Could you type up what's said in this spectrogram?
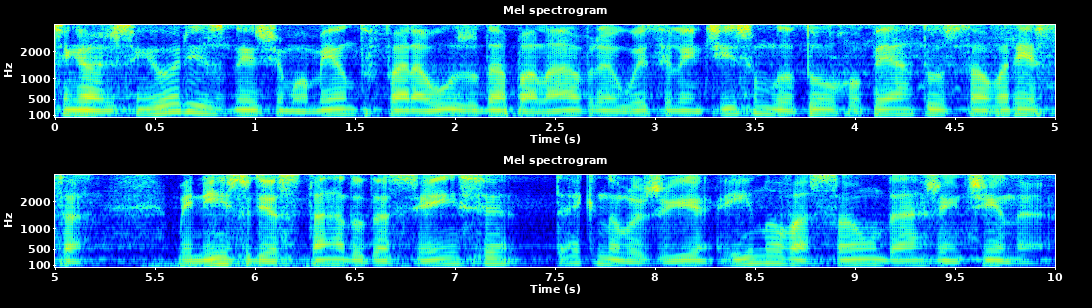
Senhoras e senhores, neste momento fará uso da palavra o excelentíssimo Dr. Roberto Salvaressa, Ministro de Estado da Ciência, Tecnologia e Inovação da Argentina.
